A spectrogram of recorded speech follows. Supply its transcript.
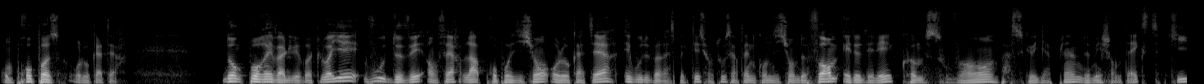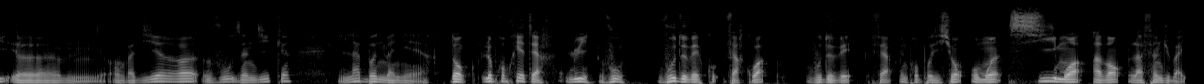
on propose au locataire. Donc pour évaluer votre loyer, vous devez en faire la proposition au locataire et vous devez respecter surtout certaines conditions de forme et de délai, comme souvent, parce qu'il y a plein de méchants textes qui, euh, on va dire, vous indiquent la bonne manière. Donc le propriétaire, lui, vous, vous devez faire quoi? Vous devez faire une proposition au moins six mois avant la fin du bail.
